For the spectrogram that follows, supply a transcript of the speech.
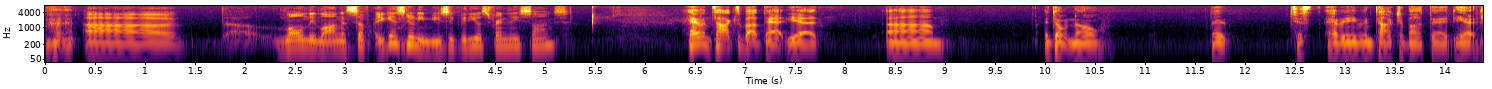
uh, uh, Lonely Long and stuff. Are you guys doing any music videos for any of these songs? Haven't talked about that yet. Um, I don't know. But just haven't even talked about that yet.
